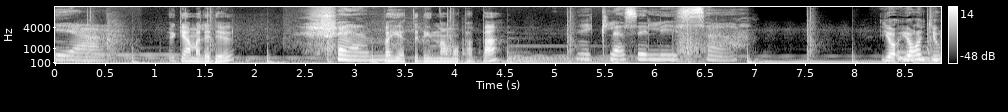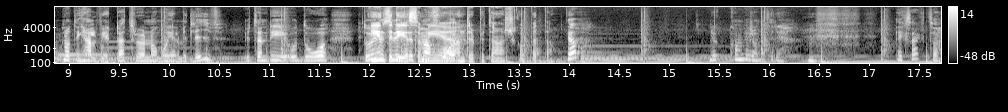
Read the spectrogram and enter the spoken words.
Ja. Hur gammal är du? Fem. Vad heter din mamma och pappa? Niklas och Lisa. Jag, jag har inte gjort någonting halvhjärtat tror jag någon gång i hela mitt liv. Utan det, och då, då är är det inte det viktigt som att man är får... entreprenörskapet då? Ja, nu kommer vi fram till det. Exakt så.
